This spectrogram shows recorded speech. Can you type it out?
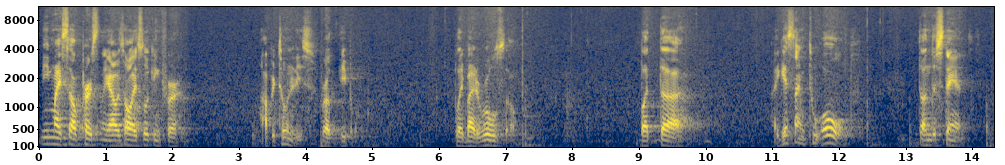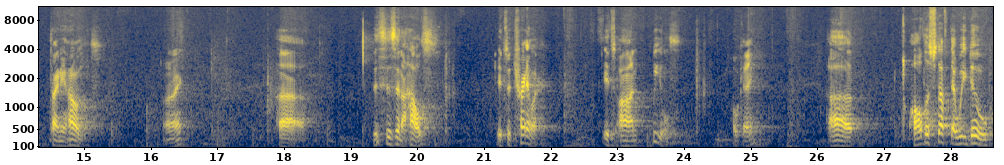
me, myself personally, I was always looking for opportunities for other people. Play by the rules, though. But uh, I guess I'm too old to understand tiny houses all right? Uh, This isn't a house, it's a trailer. It's on wheels, okay? Uh, All the stuff that we do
